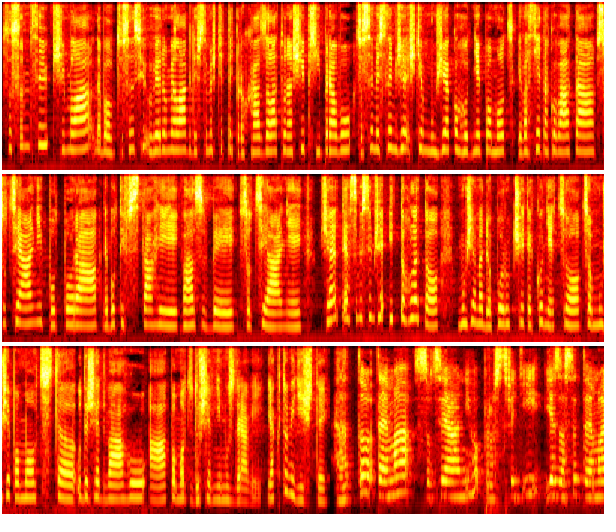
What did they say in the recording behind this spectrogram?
co jsem si všimla, nebo co jsem si uvědomila, když jsem ještě teď procházela tu naší přípravu, co si myslím, že ještě může jako hodně pomoct, je vlastně taková ta sociální podpora, nebo ty vztahy, vazby, sociální, že já si myslím, že i tohleto můžeme doporučit jako něco, co může pomoct eh, udržet váhu a pomoct duševnímu zdraví. Jak to vidíš ty? Hele, to téma sociálního prostředí je zase téma,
